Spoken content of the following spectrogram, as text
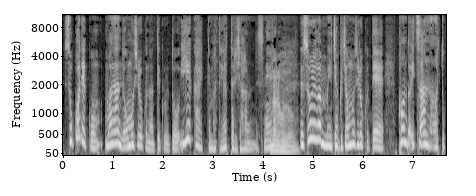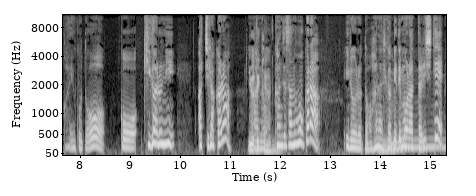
そこでこう、学んで面白くなってくると、家帰ってまたやったりしはるんですね。なるほど。で、それがめちゃくちゃ面白くて、今度いつあんの？とかいうことを、こう、気軽に、あちらから、あの、患者さんの方から、いろいろと話しかけてもらったりして、ま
